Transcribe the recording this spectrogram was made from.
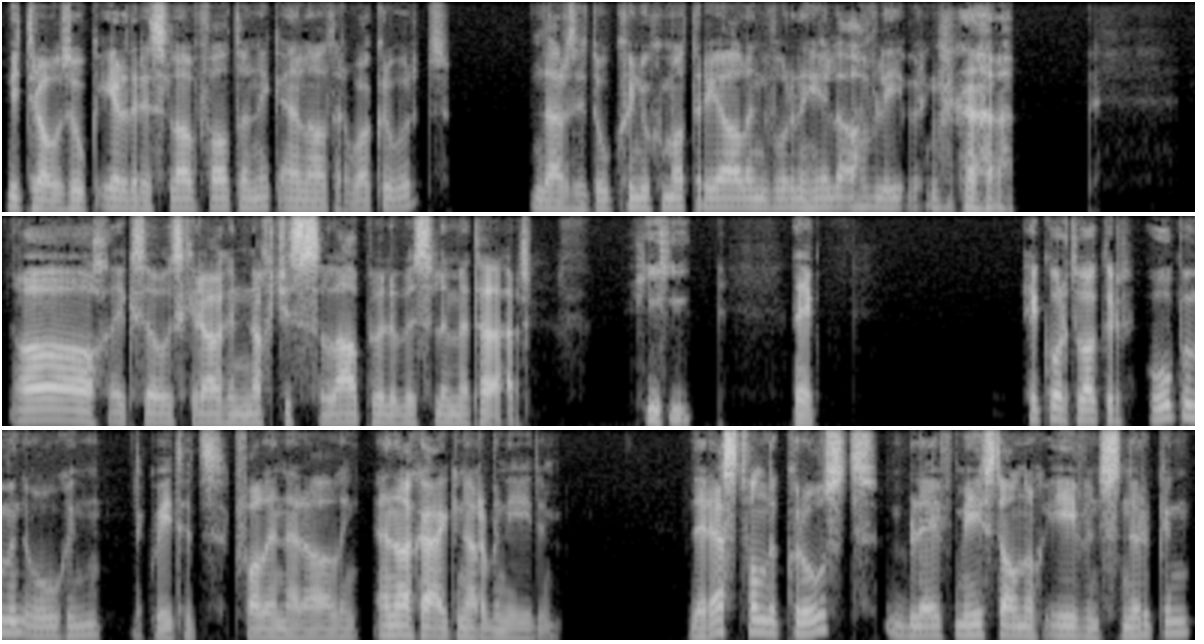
Die trouwens ook eerder in slaap valt dan ik en later wakker wordt. Daar zit ook genoeg materiaal in voor een hele aflevering. Och, ik zou eens graag een nachtje slaap willen wisselen met haar. nee. Ik word wakker, open mijn ogen, ik weet het, ik val in herhaling, en dan ga ik naar beneden. De rest van de kroost blijft meestal nog even snurken.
